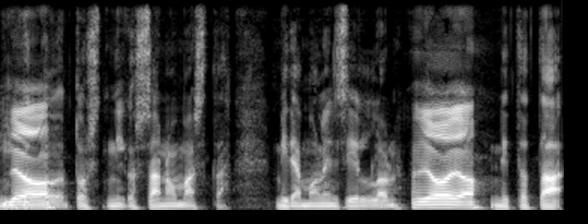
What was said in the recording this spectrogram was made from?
niin Joo. tosta niin sanomasta, mitä mä olin silloin. Joo, joo. Niin tota,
